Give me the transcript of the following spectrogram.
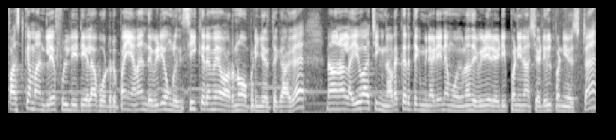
ஃபஸ்ட் கமெண்ட்லேயே ஃபுல் டீட்டெயிலாக போட்டிருப்பேன். ஏன்னா இந்த வீடியோ உங்களுக்கு சீக்கிரமே வரணும் அப்படிங்கிறதுக்காக நான் லைவ் வாட்சிங் நடக்கிறதுக்கு முன்னாடியே நம்ம வந்து அந்த வீடியோ ரெடி பண்ணி நான் ஷெடியூல் பண்ணி வச்சிட்டேன்.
